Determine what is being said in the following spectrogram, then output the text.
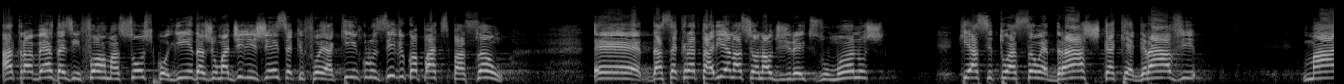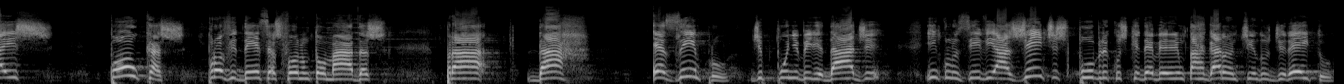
através das informações colhidas, de uma diligência que foi aqui, inclusive com a participação eh, da Secretaria Nacional de Direitos Humanos, que a situação é drástica, que é grave, mas poucas providências foram tomadas para dar exemplo de punibilidade, inclusive a agentes públicos que deveriam estar garantindo o direito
